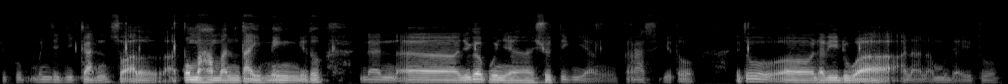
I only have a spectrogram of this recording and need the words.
cukup menjanjikan soal uh, pemahaman timing gitu dan uh, juga punya shooting yang keras gitu itu uh, dari dua anak-anak muda itu.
